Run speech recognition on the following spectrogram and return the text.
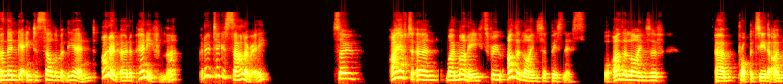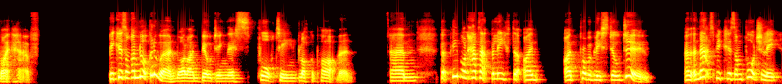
and then getting to sell them at the end i don't earn a penny from that i don't take a salary so i have to earn my money through other lines of business or other lines of um, property that i might have because I'm not going to earn while I'm building this 14 block apartment. Um, but people have that belief that I I probably still do, and, and that's because unfortunately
